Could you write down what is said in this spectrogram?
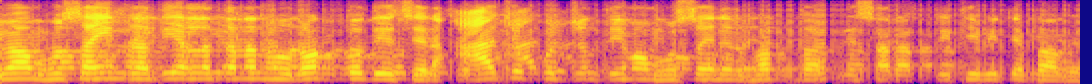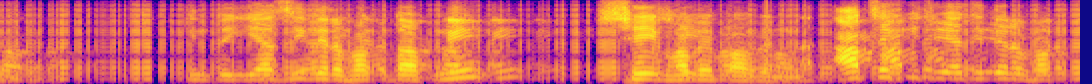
ইমাম হুসাইন রাজি আল্লাহ রক্ত দিয়েছেন। আজও পর্যন্ত ইমাম হুসাইনের ভক্ত আপনি সারা পৃথিবীতে পাবেন কিন্তু ইয়াজিদের ভক্ত আপনি সেইভাবে পাবেন না। আছে কিছু ইয়াজিদের ভক্ত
